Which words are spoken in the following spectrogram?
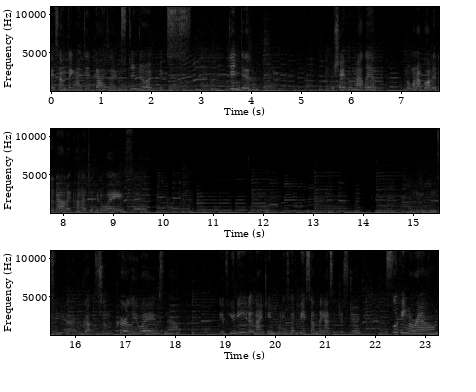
Okay, something I did, guys, I extended, extended the shape of my lip, but when I blotted it out, it kind of took it away, so... You can see I've got some curly waves now. If you need a 1920s headpiece, something I suggest doing is looking around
